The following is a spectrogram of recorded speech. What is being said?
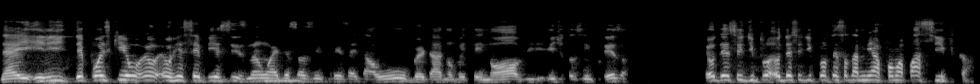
Né? E, e depois que eu, eu, eu, recebi esses não aí dessas empresas aí da Uber, da 99 e de outras empresas, eu decidi, eu decidi protestar da minha forma pacífica.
